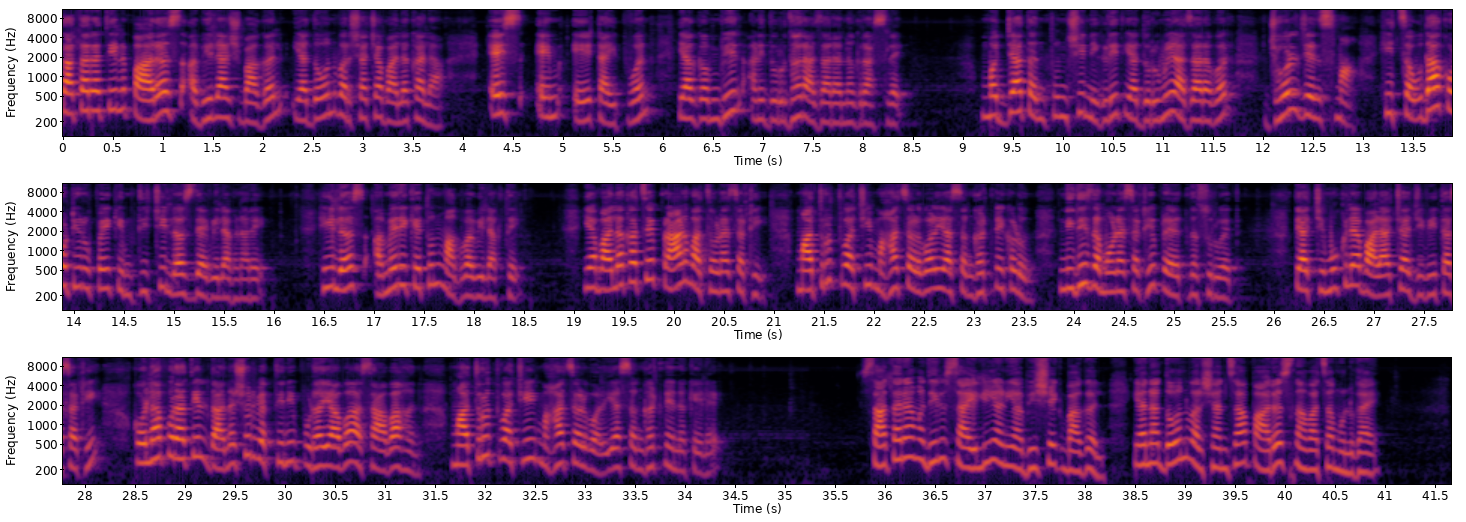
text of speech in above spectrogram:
साताऱ्यातील पारस अभिलाष बागल या दोन वर्षाच्या बालकाला S M A type one या गंभीर आणि दुर्धर आजारानं ग्रासले मज्जातंतूंशी निगडीत या दुर्मिळ आजारावर झोल जेन्स्मा ही चौदा कोटी रुपये किमतीची लस द्यावी लागणार आहे. ही लस अमेरिकेतून मागवावी लागते. या बालकाचे प्राण वाचवण्यासाठी मातृत्वाची महाचळवळ या संघटनेकडून निधी जमवण्यासाठी प्रयत्न सुरू आहेत. त्या चिमुकल्या बाळाच्या जीवितासाठी कोल्हापुरातील दानशूर व्यक्तींनी पुढं यावं असं आवाहन मातृत्वाची महाचळवळ या संघटनेनं केलंय. साताऱ्यामधील सायली आणि अभिषेक बागल यांना दोन वर्षांचा पारस नावाचा मुलगा आहे.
